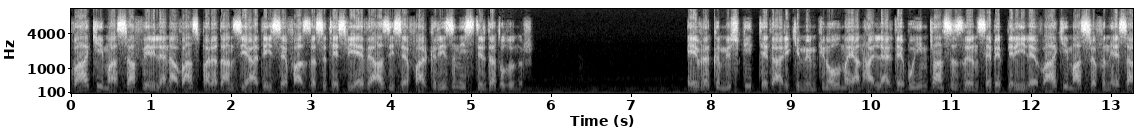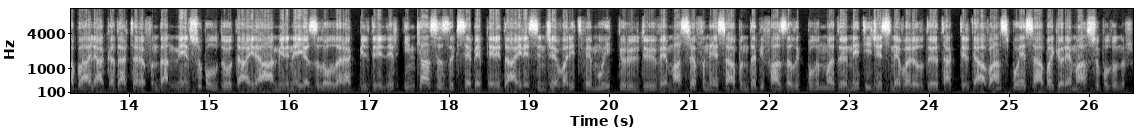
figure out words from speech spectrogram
Vaki masraf verilen avans paradan ziyade ise fazlası tesviye ve az ise farkı rizin istirdat olunur. Evrakı müspit tedariki mümkün olmayan hallerde bu imkansızlığın sebepleriyle vaki masrafın hesabı alakadar tarafından mensup olduğu daire amirine yazılı olarak bildirilir. İmkansızlık sebepleri dairesince varit ve muhik görüldüğü ve masrafın hesabında bir fazlalık bulunmadığı neticesine varıldığı takdirde avans bu hesaba göre mahsup olunur.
